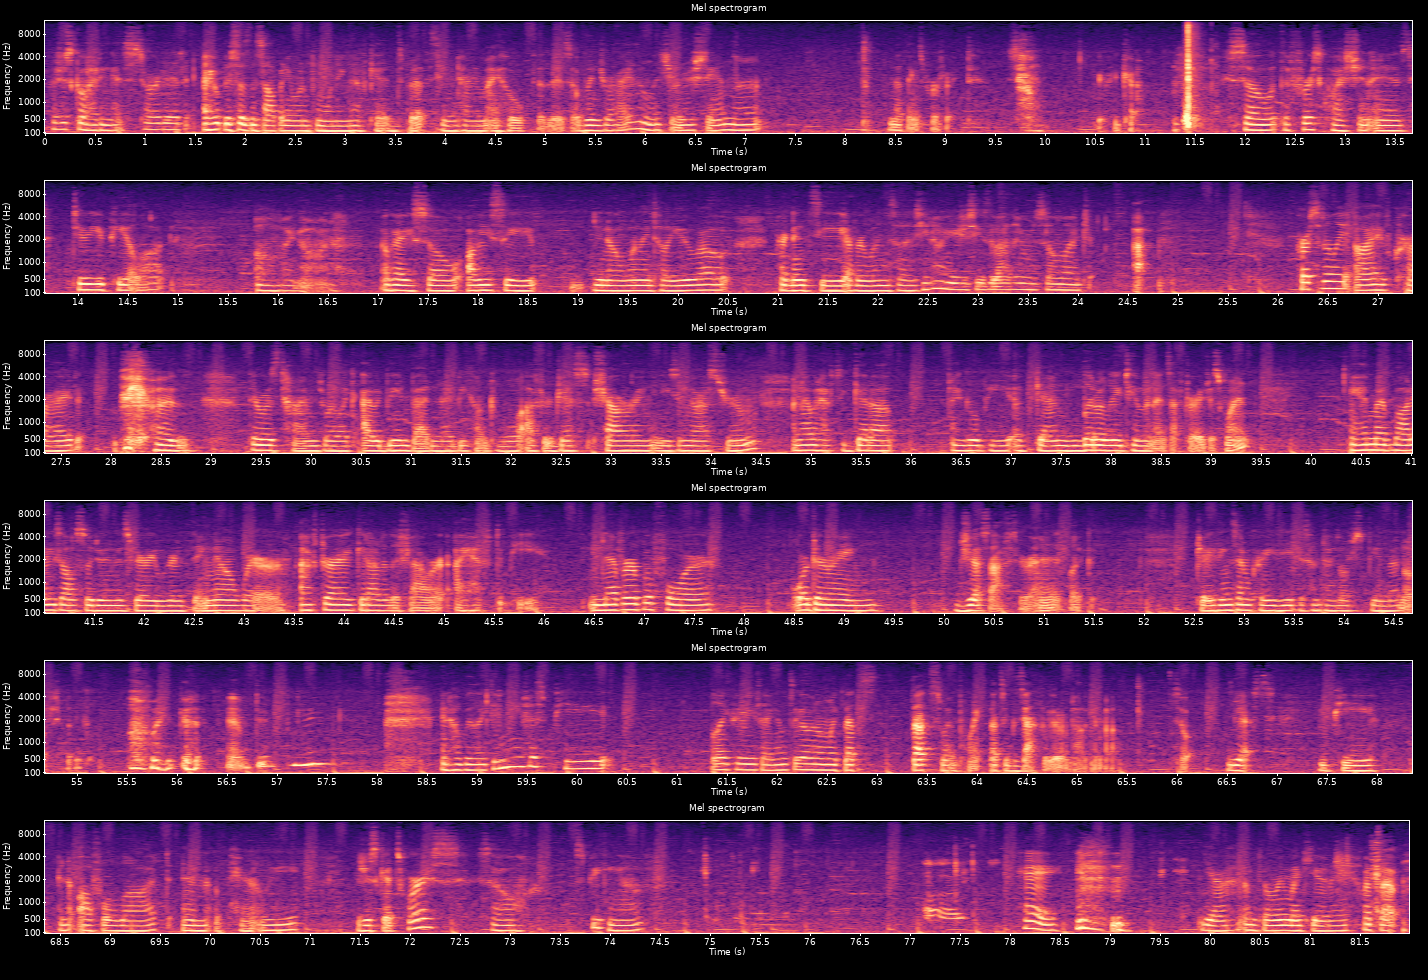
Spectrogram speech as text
let's just go ahead and get started. I hope this doesn't stop anyone from wanting to have kids, but at the same time, I hope that this opens your eyes and lets you understand that nothing's perfect. So here we go. So the first question is, do you pee a lot? Oh my god. Okay, so obviously, you know, when they tell you about pregnancy, everyone says, you know, you just use the bathroom so much. I, personally, I have cried because there was times where like I would be in bed and I'd be comfortable after just showering and using the restroom and I would have to get up and go pee again literally two minutes after I just went and my body's also doing this very weird thing now where after I get out of the shower, I have to pee. Never before or during, just after. And it like, Jay thinks I'm crazy because sometimes I'll just be in bed and I'll just be like, oh my god, I have to pee. And he'll be like, didn't you just pee like 30 seconds ago? And I'm like, that's, that's my point. That's exactly what I'm talking about. So yes, you pee an awful lot and apparently it just gets worse. So speaking of, hey. yeah, I'm filming my Q&A. What's up?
